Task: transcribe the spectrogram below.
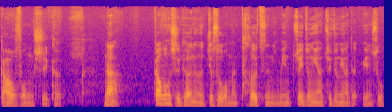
高峰时刻。那高峰时刻呢，就是我们特质里面最重要、最重要的元素。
